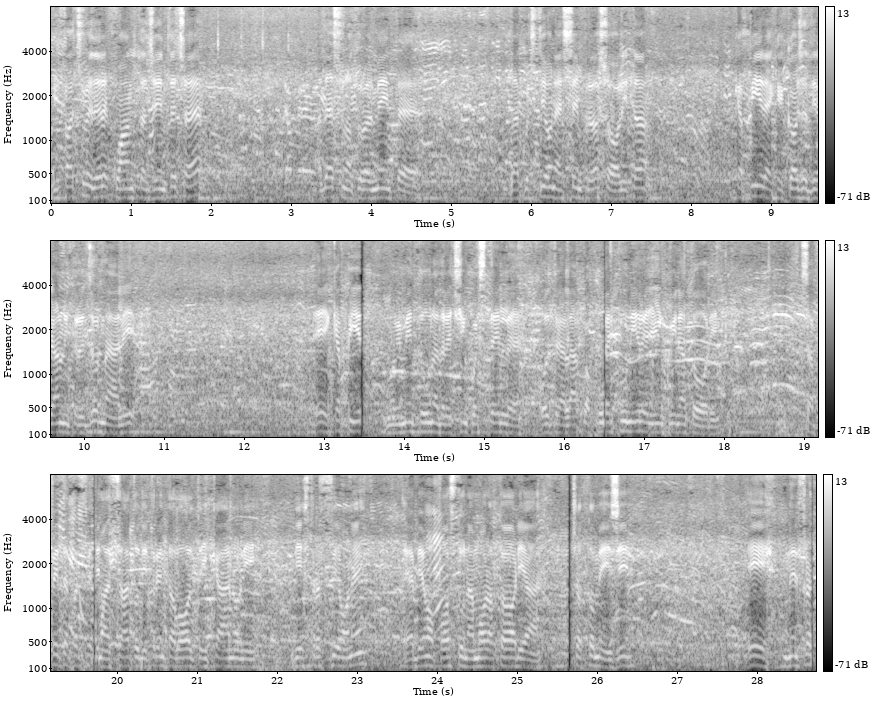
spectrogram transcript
Vi faccio vedere quanta gente c'è. Adesso naturalmente la questione è sempre la solita, capire che cosa diranno i telegiornali e capire il Movimento una delle 5 Stelle oltre all'acqua per punire gli inquinatori. Sapete perfettamente abbiamo alzato di 30 volte i canoni di estrazione e abbiamo posto una moratoria 18 mesi e nel frattempo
